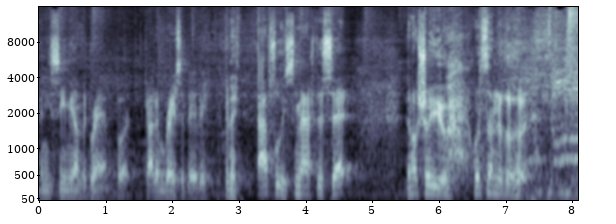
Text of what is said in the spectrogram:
And you see me on the gram, but gotta embrace it, baby. Gonna absolutely smash this set. Then I'll show you what's under the hood.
